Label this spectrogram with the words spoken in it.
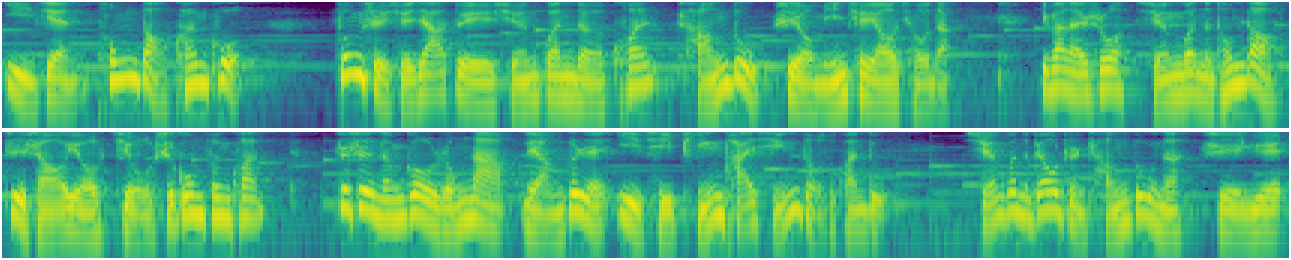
易见通道宽阔。风水学家对玄关的宽长度是有明确要求的。一般来说，玄关的通道至少有九十公分宽，这是能够容纳两个人一起平排行走的宽度。玄关的标准长度呢是约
